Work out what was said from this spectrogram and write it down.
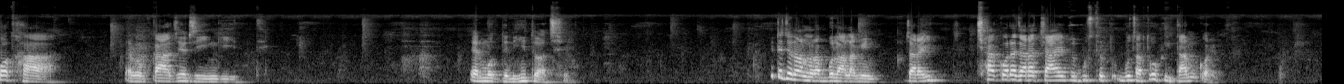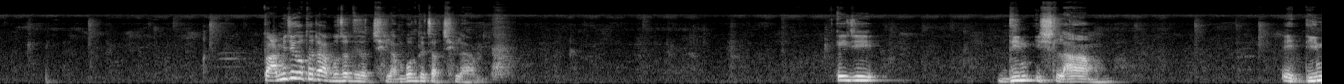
কথা এবং কাজের যে ইঙ্গিত, এর মধ্যে নিহিত আছে। এটা যেন আল্লাহ রাব্বুল আলমিন যারা ইচ্ছা করে, যারা চায় তো বুঝতে বোঝা তৌফিক দান করেন। তো আমি যে কথাটা বোঝাতে চাচ্ছিলাম, বলতে চাচ্ছিলাম, এই যে দিন ইসলাম, এই দিন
